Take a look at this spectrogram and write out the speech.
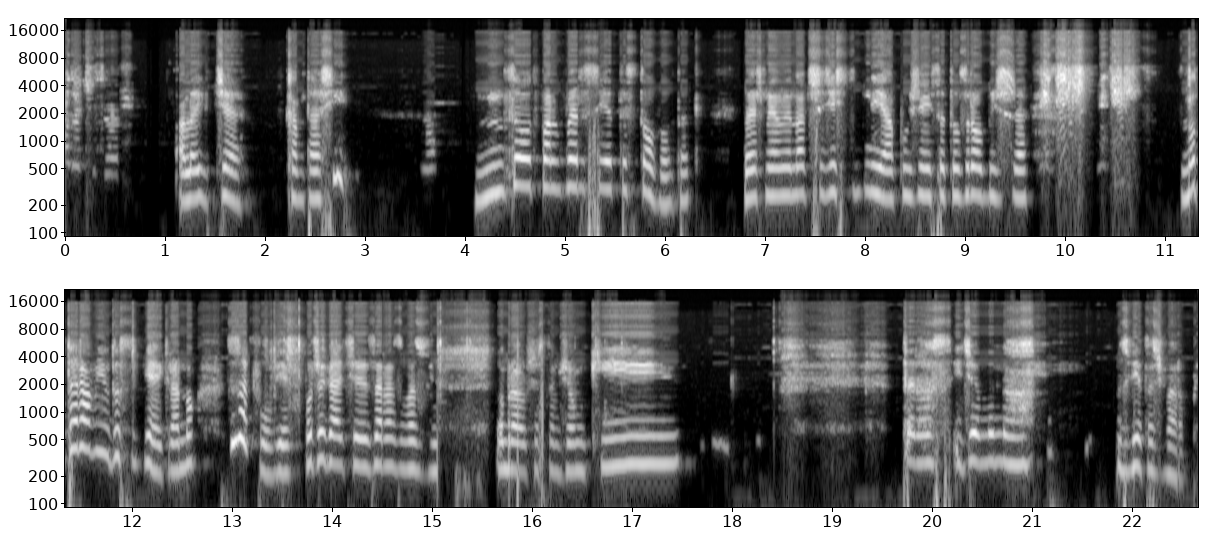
podać czy coś. Ale gdzie? W Camtasia? No to odpal wersję testową, tak? Będziesz miał na 30 dni, a później se to zrobisz, że... Widzisz? No teraz mi udostępnia ekran, no co za człowiek? Poczekajcie, zaraz was... Dobra, już jestem ziomki. Teraz idziemy na... Zwiedzać warpy.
